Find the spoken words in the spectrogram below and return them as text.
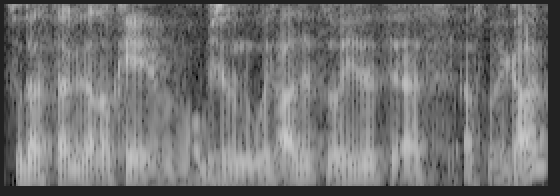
Sodass dann gesagt, okay, ob ich in den USA sitze oder hier sitze, ist erstmal egal.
